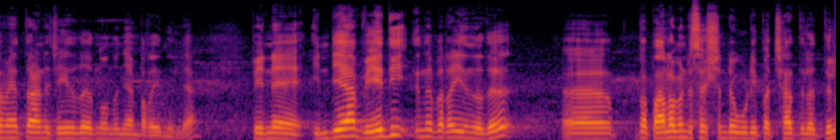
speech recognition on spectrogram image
സമയത്താണ് ചെയ്തത് എന്നൊന്നും ഞാൻ പറയുന്നില്ല. പിന്നെ ഇന്ത്യ വേദി എന്ന് പറയുന്നത് ഇപ്പോൾ പാർലമെന്റ് സെഷന്റെ കൂടി പശ്ചാത്തലത്തിൽ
